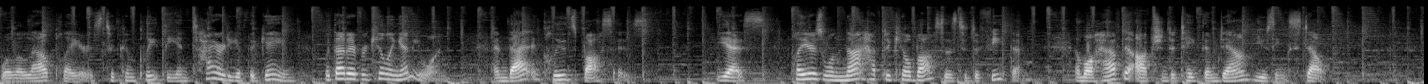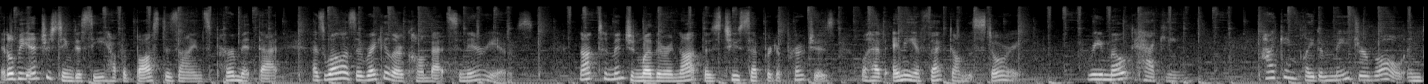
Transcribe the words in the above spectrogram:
will allow players to complete the entirety of the game without ever killing anyone and that includes bosses. Yes, players will not have to kill bosses to defeat them, and will have the option to take them down using stealth. It'll be interesting to see how the boss designs permit that, as well as the regular combat scenarios. Not to mention whether or not those two separate approaches will have any effect on the story. Remote hacking. Hacking played a major role in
